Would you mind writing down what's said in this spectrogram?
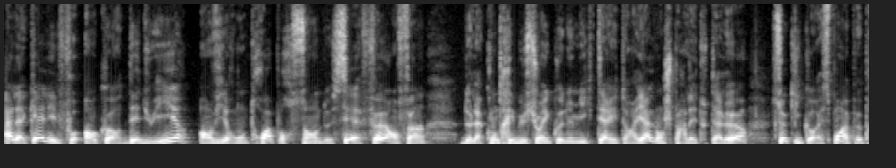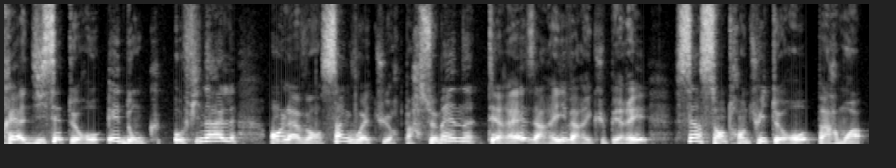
à laquelle il faut encore déduire environ 3% de CFE, enfin de la contribution économique territoriale dont je parlais tout à l'heure, ce qui correspond à peu près à 17 euros. Et donc, au final, en lavant 5 voitures par semaine, Thérèse arrive à récupérer 538 euros par mois.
